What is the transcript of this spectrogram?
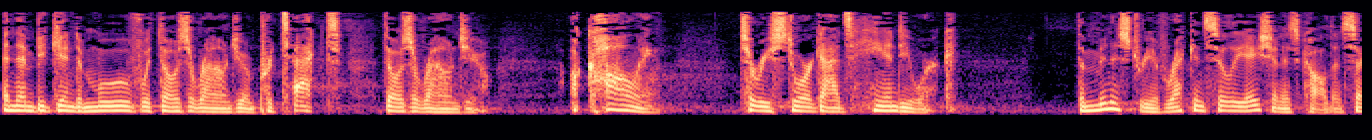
and then begin to move with those around you and protect those around you. A calling to restore God's handiwork the ministry of reconciliation is called in 2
